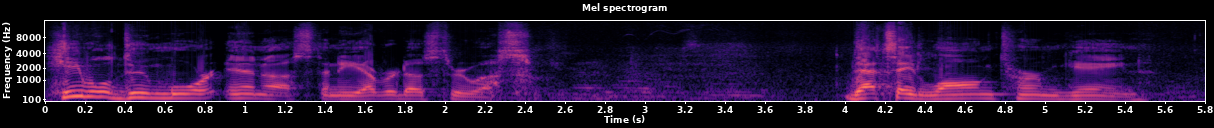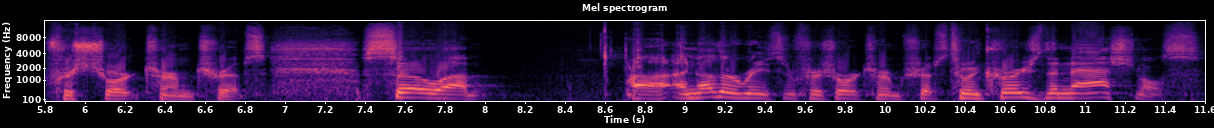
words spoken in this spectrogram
He will do more in us than He ever does through us. That's a long term gain for short term trips. So, um, uh, another reason for short term trips to encourage the nationals.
